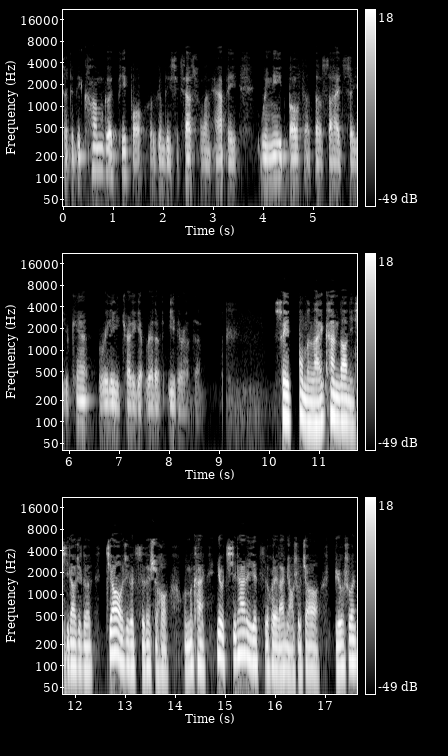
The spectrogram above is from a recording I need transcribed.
So to become good people who can be successful and happy, we need both of those sides. So you can't really try to get rid of either of them. 所以，我们来看到你提到这个“骄傲”这个词的时候，我们看也有其他的一些词汇来描述骄傲，比如说，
